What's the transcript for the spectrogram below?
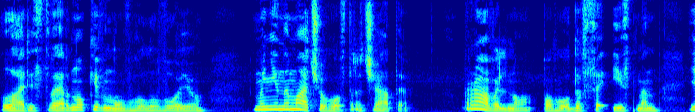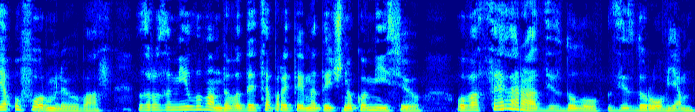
Ларі ствердно кивнув головою. Мені нема чого втрачати. Правильно, погодився Істмен. Я оформлюю вас. Зрозуміло, вам доведеться пройти медичну комісію. У вас все гаразд зі, зі здоров'ям.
